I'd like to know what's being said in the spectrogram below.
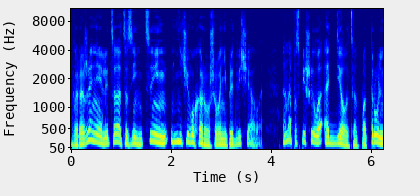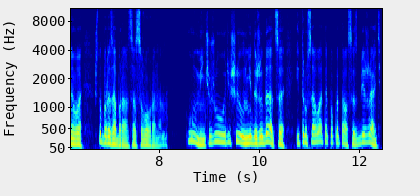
Выражение лица Цзинь-Цинь ничего хорошего не предвещало. Она поспешила отделаться от патрульного, чтобы разобраться с вороном. У Минчужу решил не дожидаться и трусовато попытался сбежать,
